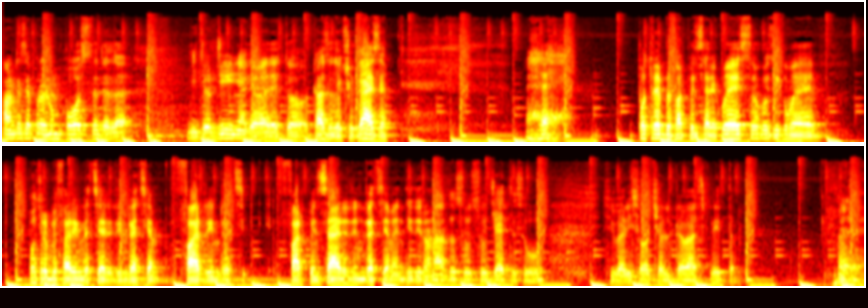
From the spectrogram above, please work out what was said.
Anche se però in un post del, di Giorginia che aveva detto caso del casa. Eh, potrebbe far pensare questo, così come potrebbe far ringraziare, ringrazia, far, ringrazi, far pensare i ringraziamenti di Ronaldo sul suo jet su, sui vari social che aveva scritto. Eh,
